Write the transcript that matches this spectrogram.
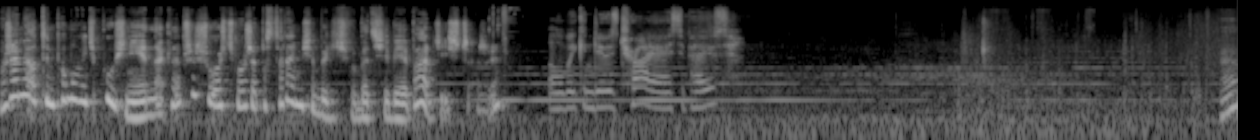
Możemy o tym pomówić później, jednak na przyszłość może postarajmy się być wobec siebie bardziej szczerzy. All we can do is try, I suppose. Dobra.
